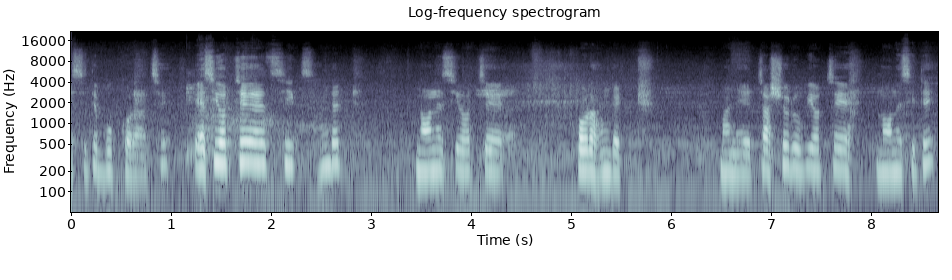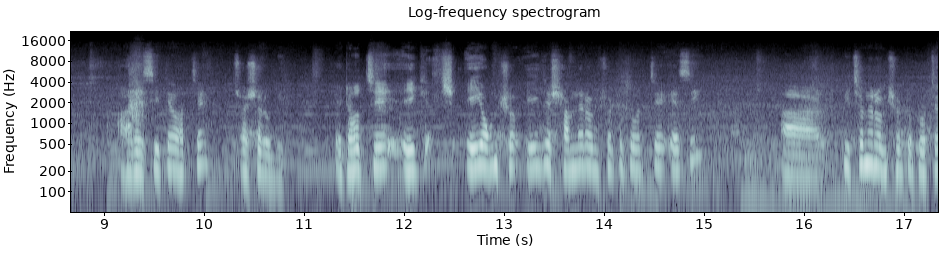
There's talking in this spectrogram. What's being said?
এসিতে বুক করা আছে। এসি হচ্ছে সিক্স হান্ড্রেড নন এসি হচ্ছে ফোর হান্ড্রেড মানে চারশো রুপি হচ্ছে নন এসিতে আর এসিতে হচ্ছে ছশো রুপি। এটা হচ্ছে এই এই অংশ, এই যে সামনের অংশটুকু হচ্ছে এসি আর পিছনের অংশটুকু হচ্ছে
